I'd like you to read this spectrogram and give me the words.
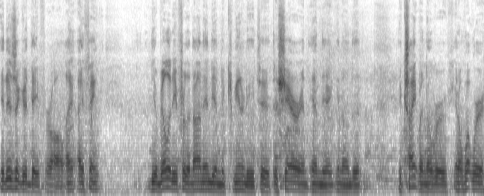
It is a good day for all. I, I think the ability for the non-Indian community to, to share in, in the you know the, the excitement over you know what we're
